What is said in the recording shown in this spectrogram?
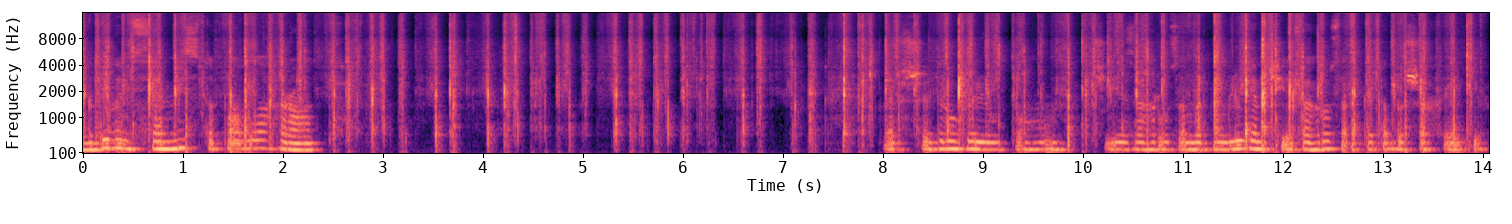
Так, дивимося місто Павлоград. Перше, 2 лютого. Чи є загроза мирним людям, чи є загроза ракета або шахетів.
